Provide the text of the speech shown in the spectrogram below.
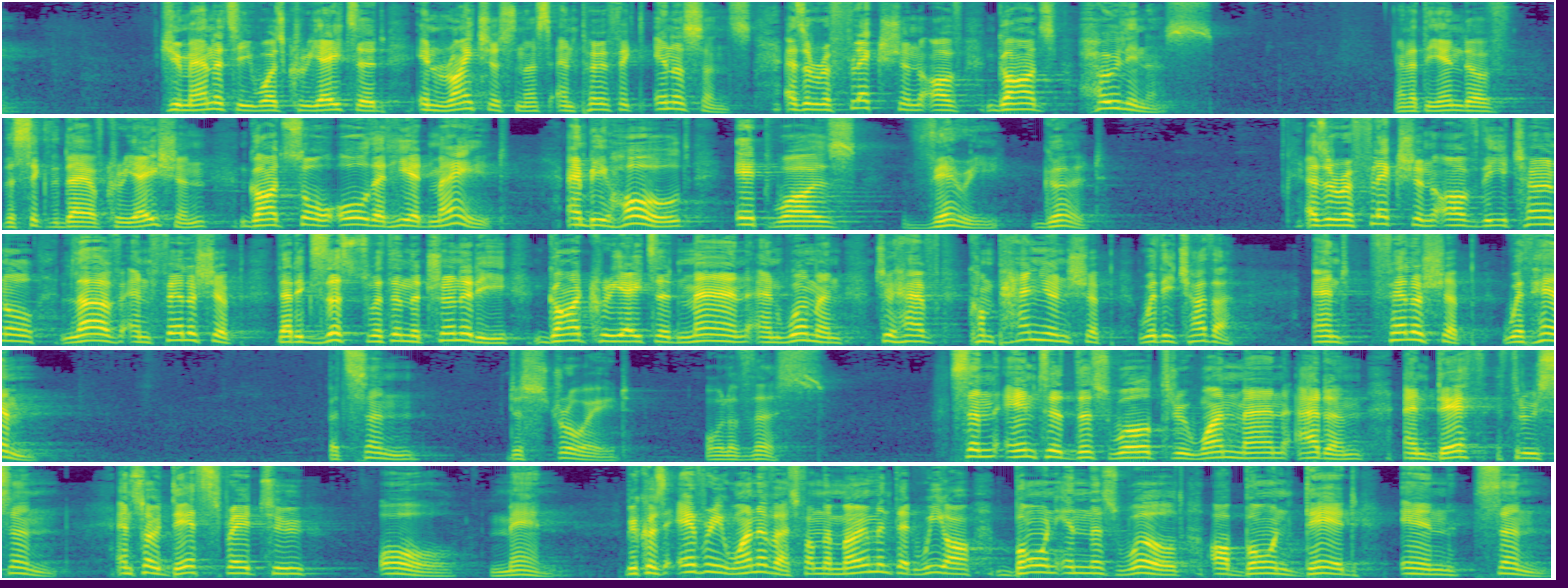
Humanity was created in righteousness and perfect innocence as a reflection of God's holiness. And at the end of the sixth day of creation, God saw all that He had made, and behold, it was very good. As a reflection of the eternal love and fellowship that exists within the Trinity, God created man and woman to have companionship with each other and fellowship with Him. But sin destroyed all of this. Sin entered this world through one man, Adam, and death through sin. And so death spread to all men. Because every one of us, from the moment that we are born in this world, are born dead in sin.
